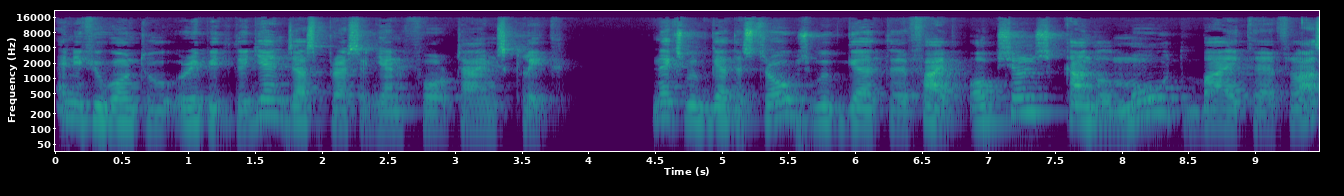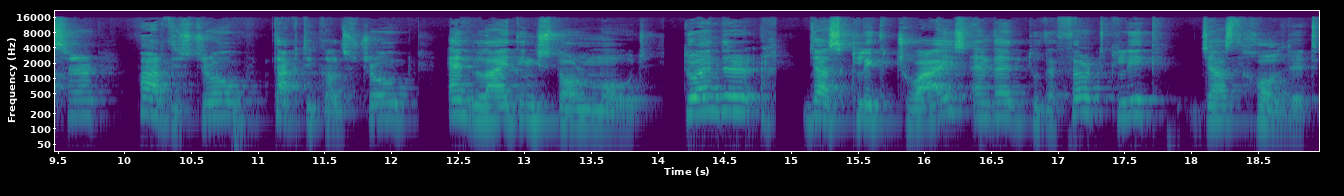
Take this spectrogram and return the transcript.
And if you want to repeat it again, just press again four times click. Next we've got the strobes, we've got uh, five options, candle mode, bike uh, flasher, party strobe, tactical strobe and lighting storm mode. To enter, just click twice and then to the third click, just hold it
